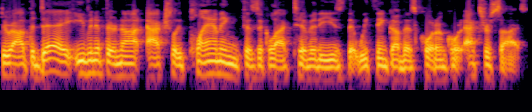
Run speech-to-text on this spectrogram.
throughout the day, even if they're not actually planning physical activities that we think of as quote unquote exercise.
